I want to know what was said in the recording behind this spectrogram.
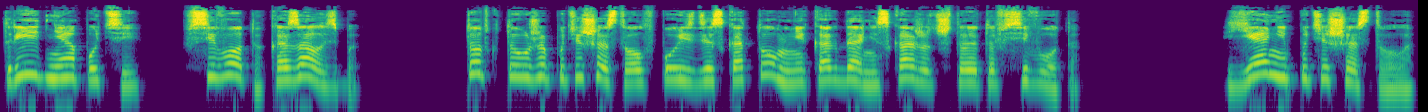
Три дня пути. Всего-то, казалось бы. Тот, кто уже путешествовал в поезде с котом, никогда не скажет, что это всего-то. Я не путешествовала.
